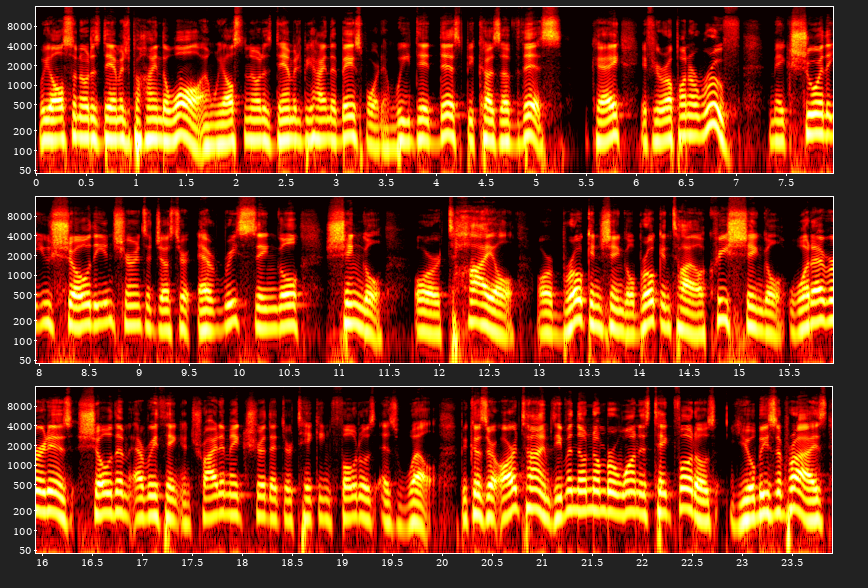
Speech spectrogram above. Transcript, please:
We also noticed damage behind the wall and we also noticed damage behind the baseboard. And we did this because of this this. Okay. If you're up on a roof, make sure that you show the insurance adjuster every single shingle or tile or broken shingle, broken tile, crease shingle, whatever it is, show them everything and try to make sure that they're taking photos as well. Because there are times, even though number one is take photos, you'll be surprised.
